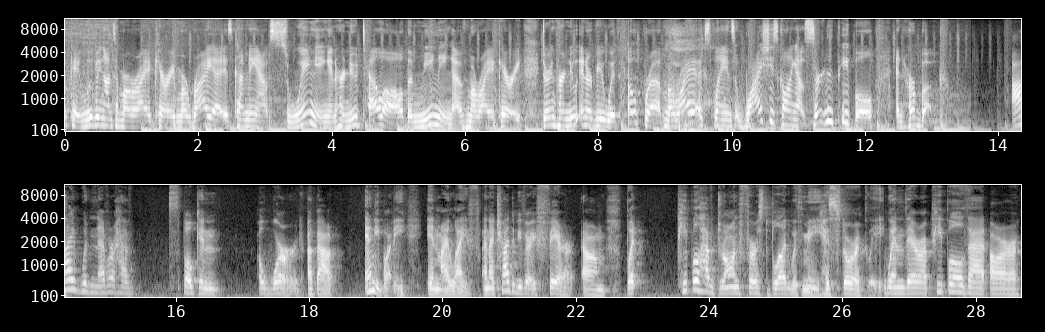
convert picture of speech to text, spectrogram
okay, moving on to Mariah Carey. Mariah is coming out swinging in her new tell-all, The Meaning of Mariah Carey. During her new interview with Oprah, Mariah explains why she's calling out certain people in her book. I would never have spoken a word about anybody in my life, and I tried to be very fair. Um, but people have drawn first blood with me historically. When there are people that are,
